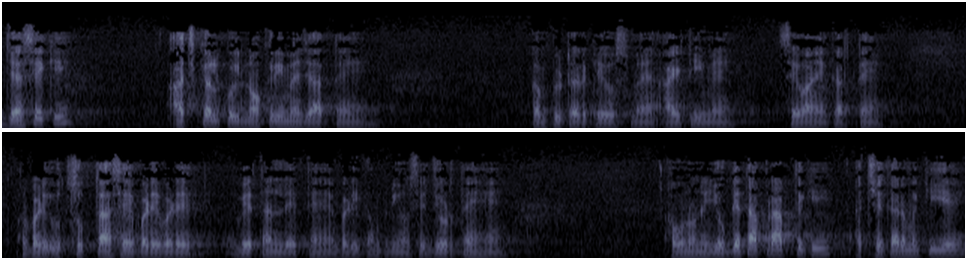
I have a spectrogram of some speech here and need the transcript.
जैसे कि आजकल कोई नौकरी में जाते हैं, कंप्यूटर के उसमें, आईटी में सेवाएँ करते हैं और बड़ी उत्सुकता से बड़े बड़े वेतन लेते हैं, बड़ी कंपनियों से जुड़ते हैं। अब उन्होंने योग्यता प्राप्त की, अच्छे कर्म किए,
